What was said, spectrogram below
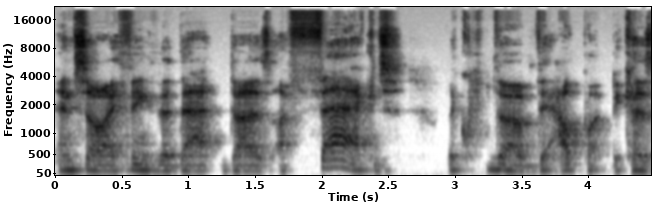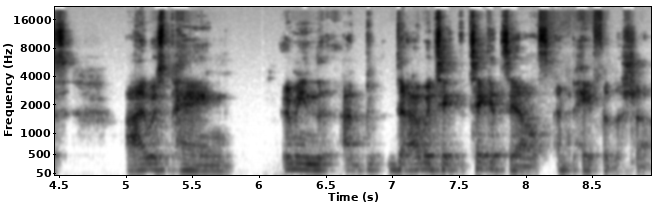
and so I think that that does affect the the, the output because I was paying. I mean, I, I would take the ticket sales and pay for the show.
